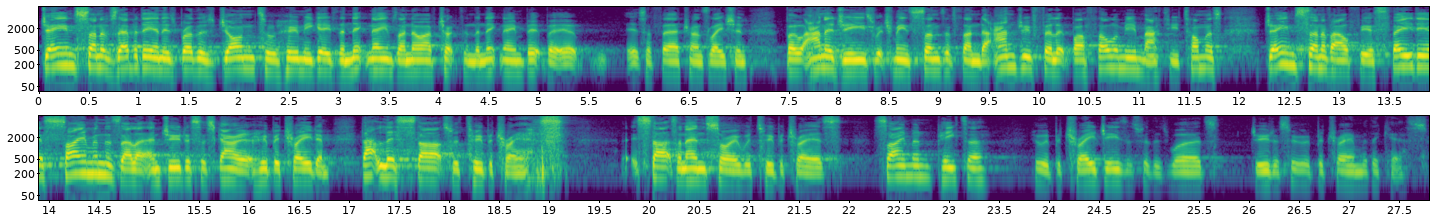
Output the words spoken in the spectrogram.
James, son of Zebedee, and his brothers John, to whom he gave the nicknames. I know I've chucked in the nickname bit, but it, it's a fair translation. Boanerges, which means sons of thunder, Andrew, Philip, Bartholomew, Matthew, Thomas, James, son of Alphaeus, Thaddeus, Simon the Zealot, and Judas Iscariot, who betrayed him. That list starts with two betrayers. It starts and ends, sorry, with two betrayers. Simon, Peter, who would betray Jesus with his words, Judas, who would betray him with a kiss.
